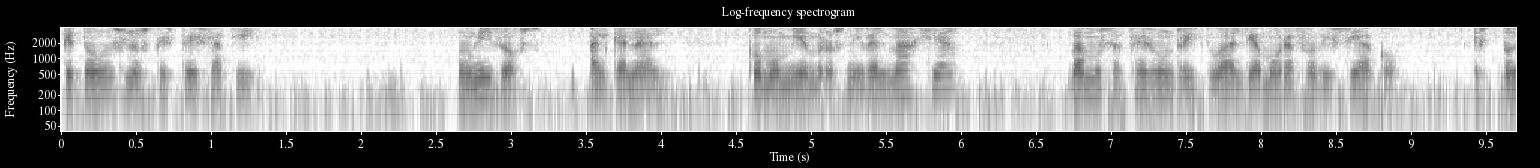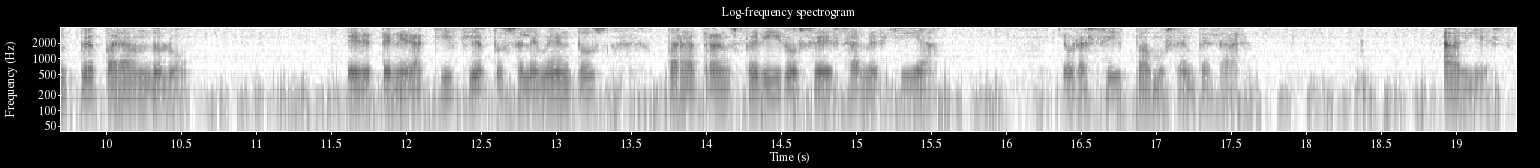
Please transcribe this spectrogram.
que todos los que estéis aquí, unidos al canal como miembros nivel magia, vamos a hacer un ritual de amor afrodisíaco. Estoy preparándolo. He de tener aquí ciertos elementos para transferiros esa energía. Y ahora sí, vamos a empezar. Aries.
